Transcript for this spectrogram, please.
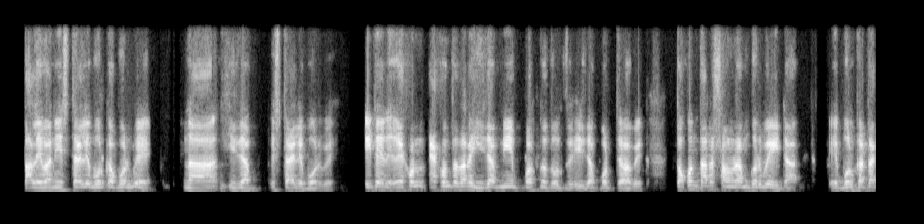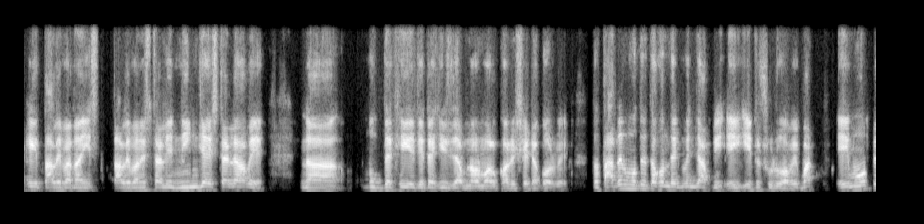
তালেবানি স্টাইলে বোরকা পরবে না হিজাব স্টাইলে পরবে? এটা এখন এখন তো তারা হিজাব নিয়ে প্রশ্ন তুলছে, হিজাব পড়তে হবে। তখন তারা সংগ্রাম করবে এইটা। এই বোরকাটাকে তালেবানাই তালেবান স্টাইলে নিনজা স্টাইলে হবে? না মুখ দেখিয়ে যেটা হিজাব নর্মাল করে সেটা করবে? তো তাদের মধ্যে তখন দেখবেন যে আপনি এই, এটা শুরু হবে। বাট এই মুহূর্তে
